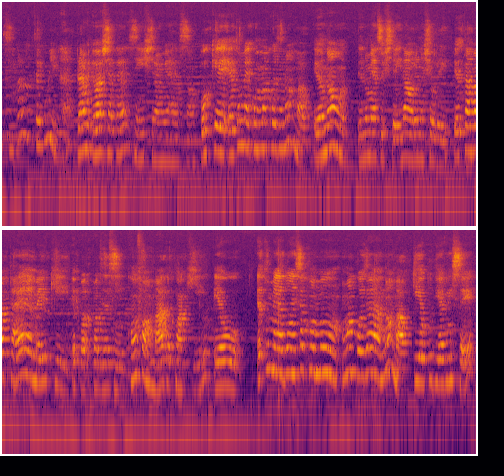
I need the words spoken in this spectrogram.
isso nunca vai acontecer comigo, né? Pra mim, eu achei até assim estranha a minha reação, porque eu tomei como uma coisa normal. Eu não, eu não me assustei, na hora eu não chorei. Eu tava até meio que, eu po- posso dizer assim, conformada com aquilo. Eu eu tomei a doença como uma coisa normal, que eu podia vencer,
